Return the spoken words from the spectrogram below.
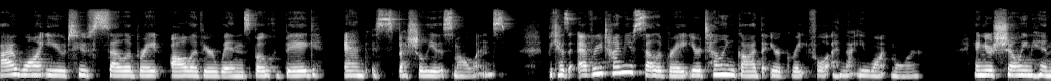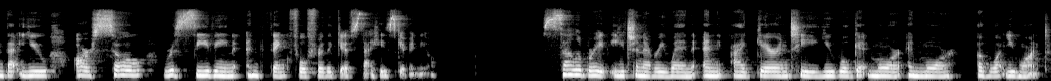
I want you to celebrate all of your wins, both big and especially the small ones. Because every time you celebrate, you're telling God that you're grateful and that you want more. And you're showing Him that you are so receiving and thankful for the gifts that He's given you. Celebrate each and every win, and I guarantee you will get more and more of what you want.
